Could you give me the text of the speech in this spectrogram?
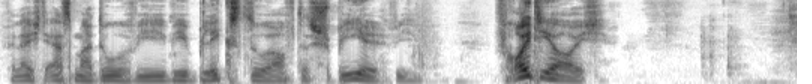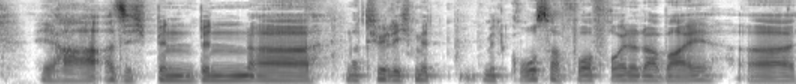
vielleicht erstmal du, wie, wie blickst du auf das Spiel? Wie freut ihr euch? Ja, also ich bin, bin äh, natürlich mit, mit großer Vorfreude dabei. Äh,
